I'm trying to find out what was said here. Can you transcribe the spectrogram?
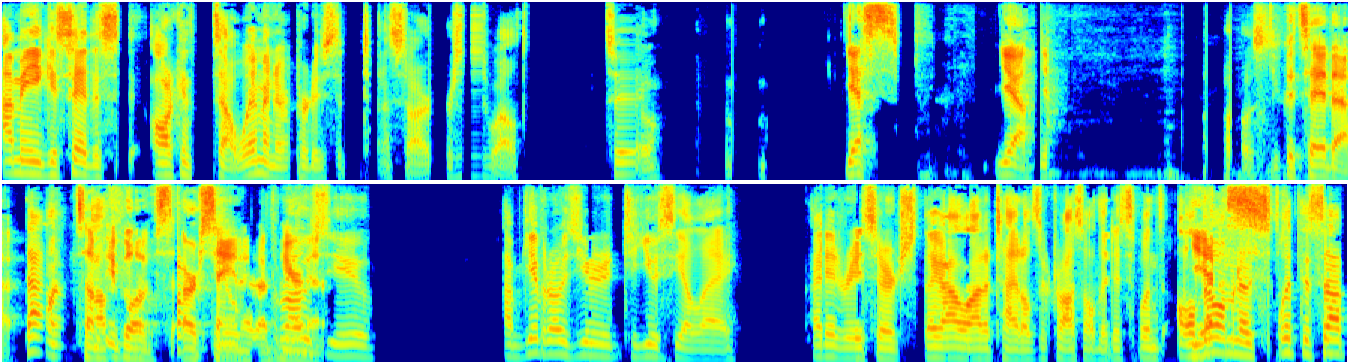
I mean, you could say this Arkansas women have produced a ton of stars as well too. Yes. Yeah, Post you could say that. that one. Some people have, are saying it. I'm throws it. you. I'm giving you to UCLA. I did research. They got a lot of titles across all the disciplines. Although I'm going to split this up.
